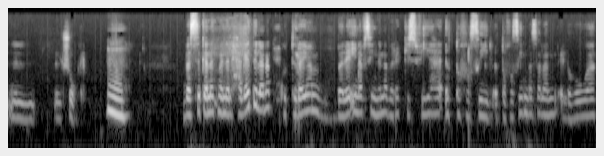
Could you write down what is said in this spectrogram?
لل... للشغل. بس كانت من الحاجات اللي أنا كنت دايما بلاقي نفسي إن أنا بركز فيها التفاصيل. التفاصيل مثلا اللي هو آه، آه،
